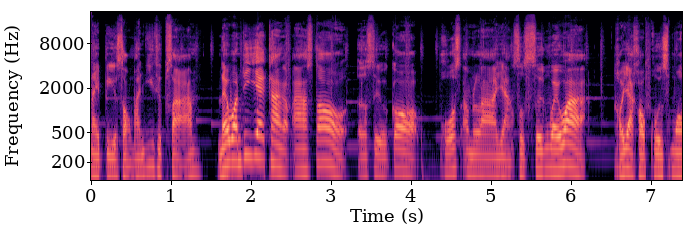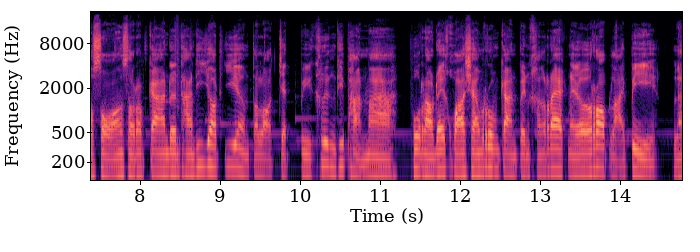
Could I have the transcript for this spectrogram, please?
ในปี 2023 ในวันที่แยกทางกับอาร์เซนอล เออร์ซิลก็โพสต์อำลาอย่างสุดซึ้งไว้ว่า เขาอยากขอบคุณสโมสรสำหรับการเดินทางที่ยอดเยี่ยมตลอด 7 ปีครึ่งที่ผ่านมา พวกเราได้คว้าแชมป์ร่วมกันเป็นครั้งแรกในรอบหลายปี และ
